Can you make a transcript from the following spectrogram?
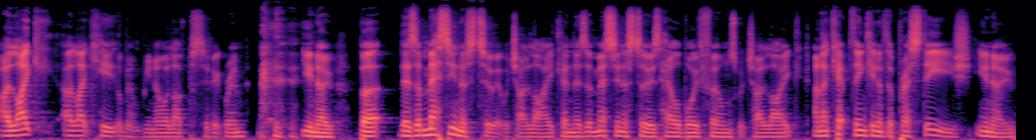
I like I like his. I mean, you know, I love Pacific Rim, you know, but there's a messiness to it which I like, and there's a messiness to his Hellboy films which I like. And I kept thinking of the Prestige, you know,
